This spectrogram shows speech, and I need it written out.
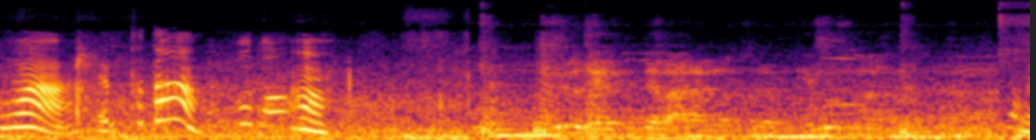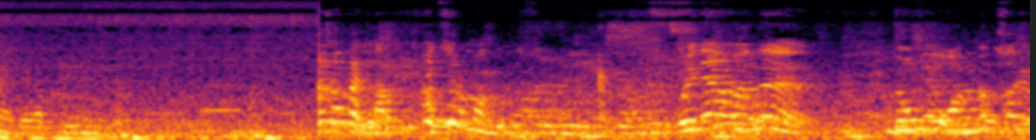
우와 예쁘다. 예쁘다. 어. 처음에 내가 배운 거. 처음에 나 표지로만 넣었어. 왜냐면은 너무 완벽하게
